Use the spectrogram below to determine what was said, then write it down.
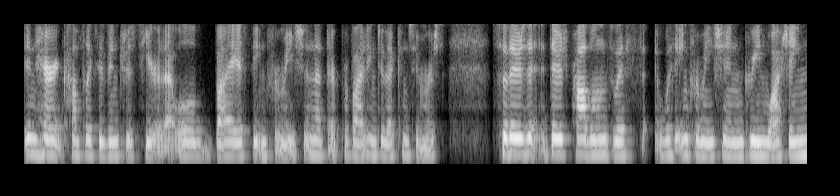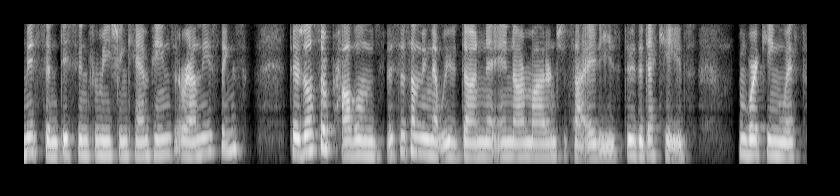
inherent conflicts of interest here that will bias the information that they're providing to their consumers. So there's there's problems with with information greenwashing, mis and disinformation campaigns around these things. There's also problems. This is something that we've done in our modern societies through the decades, working with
